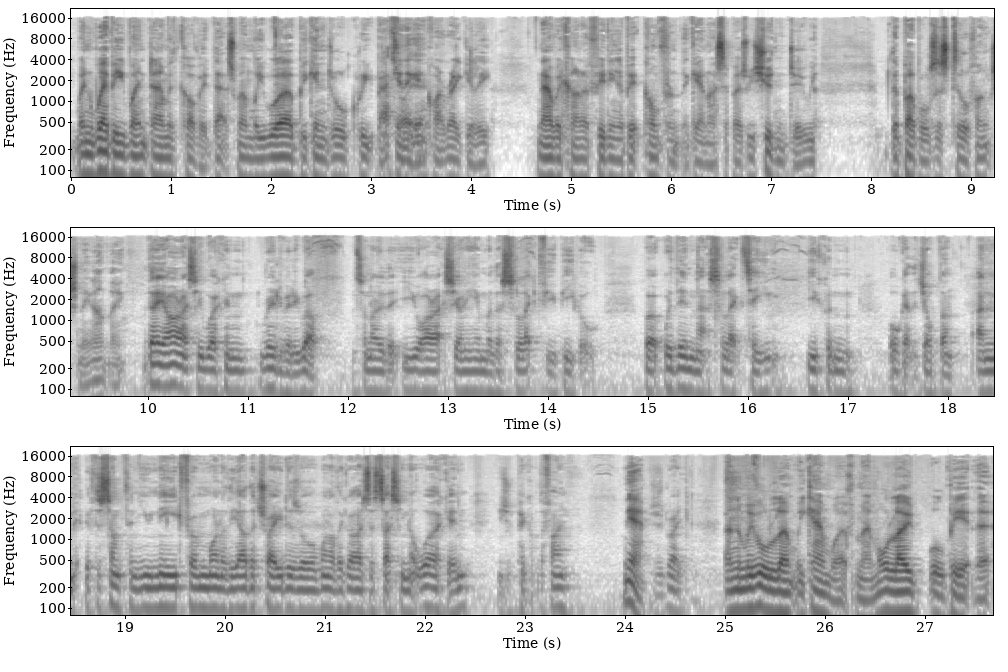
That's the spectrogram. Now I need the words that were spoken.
when Webby went down with COVID, that's when we were beginning to all creep back That's in right, again yeah. quite regularly. Now we're kind of feeling a bit confident again. I suppose we shouldn't do. We, the bubbles are still functioning, aren't they? They are actually working really, really well. To know that you are actually only in with a select few people, but within that select team, you can all get the job done. And if there's something you need from one of the other traders or one of the guys that's actually not working, you just pick up the phone, Yeah. which is great. And then we've all learnt we can work from home, although, albeit that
